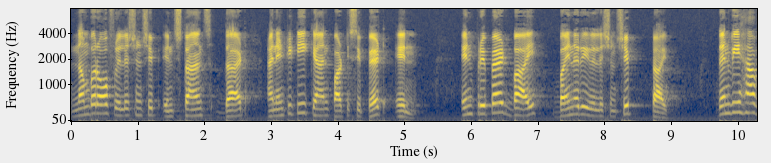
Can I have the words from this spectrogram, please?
number of relationship instance that an entity can participate in. In prepared by binary relationship type. Then we have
